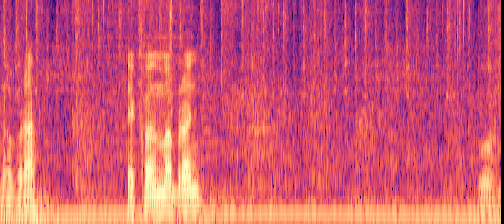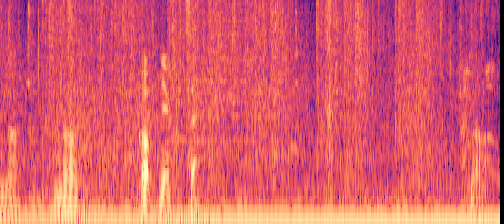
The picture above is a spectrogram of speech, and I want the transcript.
Dobra. Jak on ma broń? Gówno. No, kopnie chce. No.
